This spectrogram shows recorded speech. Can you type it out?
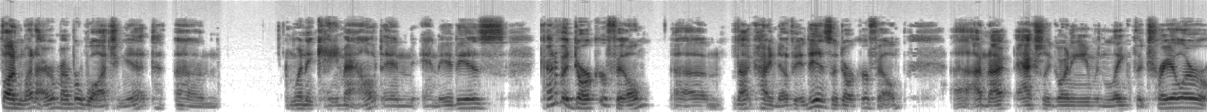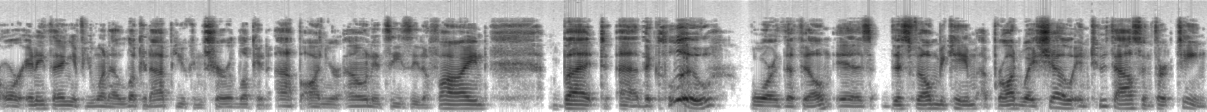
fun one. I remember watching it um, when it came out, and and it is kind of a darker film. Um, not kind of, it is a darker film. Uh, I'm not actually going to even link the trailer or anything. If you want to look it up, you can sure look it up on your own. It's easy to find. But uh, the clue for the film is this film became a Broadway show in 2013,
